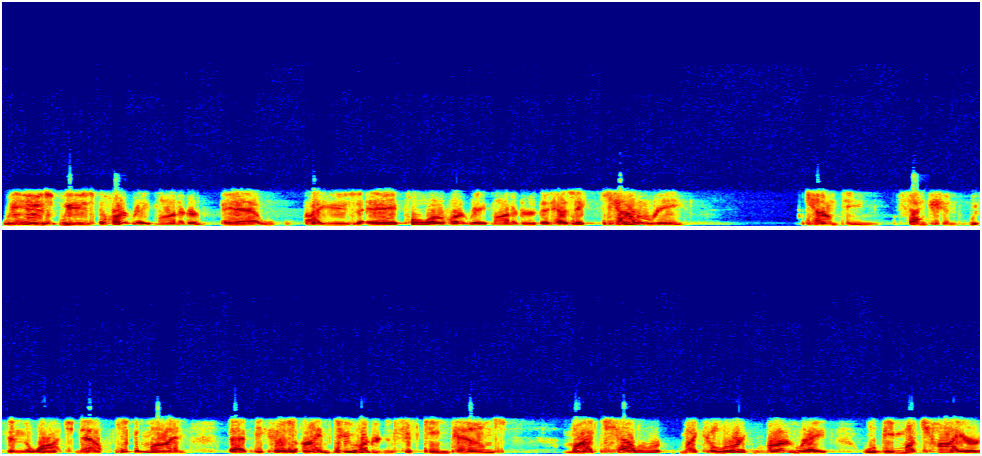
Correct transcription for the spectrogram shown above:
We use we use the heart rate monitor, and I use a polar heart rate monitor that has a calorie counting function within the watch. Now, keep in mind that because I'm 215 pounds, my calor my caloric burn rate will be much higher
